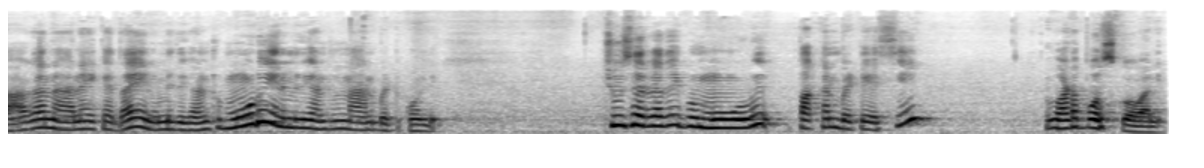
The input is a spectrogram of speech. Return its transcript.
బాగా నానాయి కదా ఎనిమిది గంటలు మూడు ఎనిమిది గంటలు నానబెట్టుకోండి. చూసారు కదా ఇప్పుడు మూడు పక్కన పెట్టేసి వడపోసుకోవాలి.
